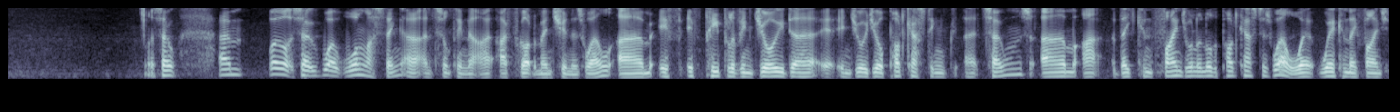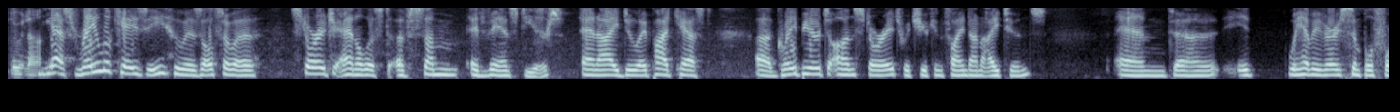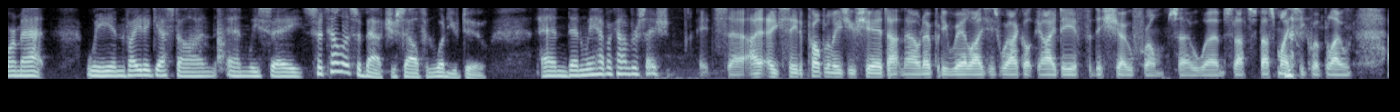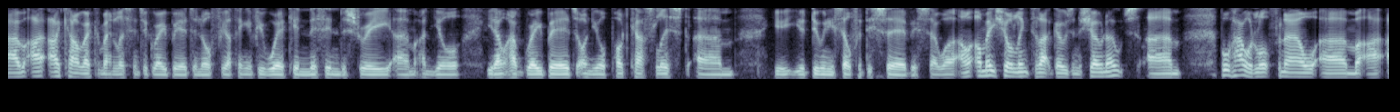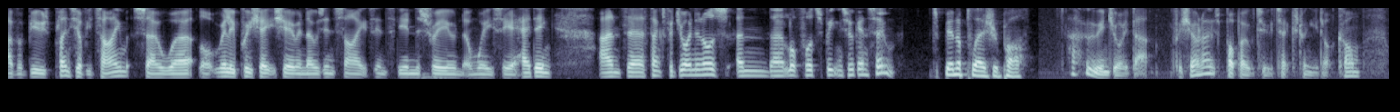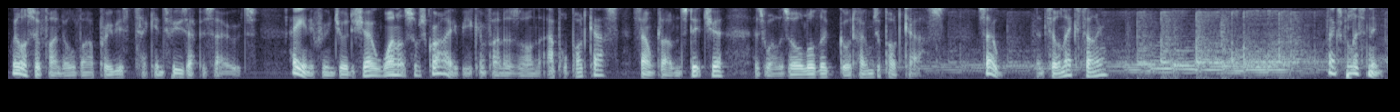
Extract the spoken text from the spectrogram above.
So, um, well, so well, one last thing, uh, and something that I, I, forgot to mention as well. Um, if if people have enjoyed uh, enjoyed your podcasting uh, tones, um, uh, they can find you on another podcast as well. Where where can they find you doing that? Yes, Ray Lucchesi, who is also a storage analyst of some advanced years, and I do a podcast, uh, Greybeards on Storage, which you can find on iTunes, and uh, it we have a very simple format we invite a guest on and we say, "So tell us about yourself and what do you do?" And then we have a conversation. It's uh, I, I, see the problem is you've shared that now. Nobody realizes where I got the idea for this show from. So um, so that's that's my secret blown. Um, I, I, can't recommend listening to Greybeards enough. I think if you work in this industry um, and you're you don't have Greybeards on your podcast list, um, you, are doing yourself a disservice. So uh, I'll, I'll, make sure a link to that goes in the show notes. Um, but Howard, look for now. Um, I, have abused plenty of your time, so uh, look, really appreciate sharing those insights into the industry and, and where you see it heading. And uh, thanks for joining us. And and uh, look forward to speaking to you again soon. It's been a pleasure, Paul. I hope you enjoyed that. For show notes, pop over to techstringy.com. We'll also find all of our previous Tech Interviews episodes. Hey, and if you enjoyed the show, why not subscribe? You can find us on Apple Podcasts, SoundCloud, and Stitcher, as well as all other good homes of podcasts. So, until next time, thanks for listening.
